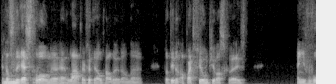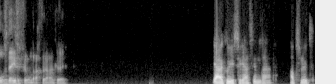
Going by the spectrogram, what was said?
En dat ze de Mhm. rest gewoon hè, later verteld hadden dan dat dit een apart filmpje was geweest. En je vervolgens deze film erachteraan kreeg. Ja, goede suggestie inderdaad. Absoluut. Het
